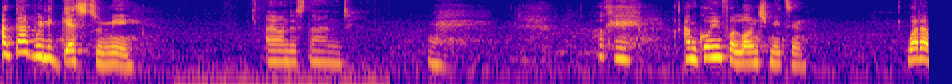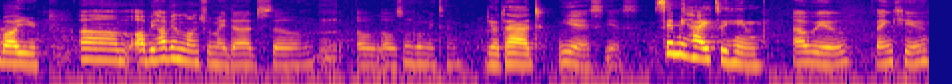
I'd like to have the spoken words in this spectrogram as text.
And that really gets to me. I understand. Okay, I'm going for lunch meeting. What about you? Um, I'll be having lunch with my dad, so mm, I'll, I'll soon go meet him. Your dad? Yes, yes. Say me hi to him. I will. Thank you.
